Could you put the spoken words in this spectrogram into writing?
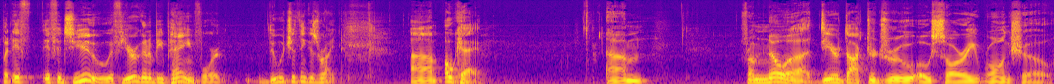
But if if it's you, if you're going to be paying for it, do what you think is right. Um, okay. Um, From Noah, dear Dr. Drew, oh sorry, wrong show.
